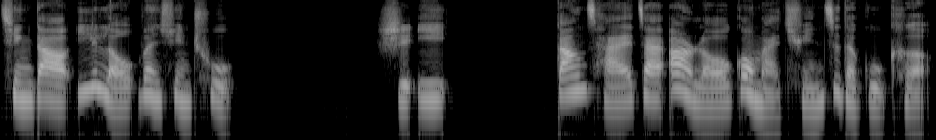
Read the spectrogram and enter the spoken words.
请到一楼问讯处。十一，刚才在二楼购买裙子的顾客。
